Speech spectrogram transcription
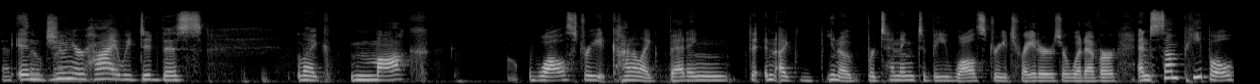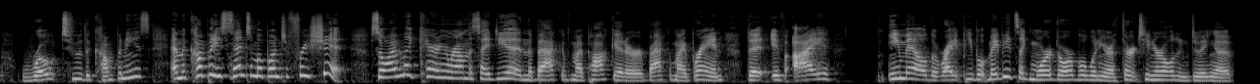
That's in so junior high, we did this like mock Wall Street kind of like betting, th- like you know, pretending to be Wall Street traders or whatever. And some people wrote to the companies, and the companies sent them a bunch of free shit. So I'm like carrying around this idea in the back of my pocket or back of my brain that if I email the right people, maybe it's like more adorable when you're a 13 year old and doing a,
